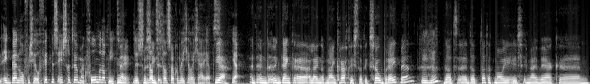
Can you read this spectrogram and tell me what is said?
Ik ben officieel fitnessinstructeur, maar ik voel me dat niet. Nee, dus dat, dat is ook een beetje wat jij hebt. Ja, ja. En, en ik denk uh, alleen dat mijn kracht is dat ik zo breed ben, mm -hmm. dat, uh, dat dat het mooie is in mijn werk. Um,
